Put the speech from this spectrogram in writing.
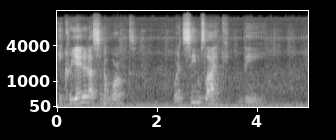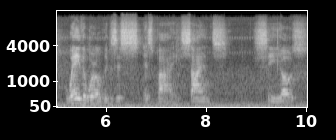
He created us in a world where it seems like the way the world exists is by science, CEOs,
